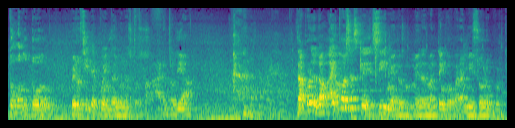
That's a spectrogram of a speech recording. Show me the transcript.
todo, todo, pero sí le cuento algunas cosas. Mamá, el otro día. O sea, por eso, no, hay cosas que sí me, los- me las mantengo para mí solo porque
